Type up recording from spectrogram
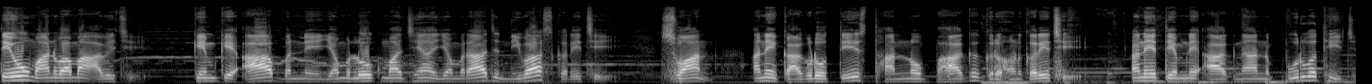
તેવું માનવામાં આવે છે, કેમ કે આ બંને યમલોકમાં જ્યાં યમરાજ નિવાસ કરે છે, શ્વાન અને કાગડો તે સ્થાનનો ભાગ ગ્રહણ કરે છે અને તેમને આ જ્ઞાન પૂર્વથી જ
